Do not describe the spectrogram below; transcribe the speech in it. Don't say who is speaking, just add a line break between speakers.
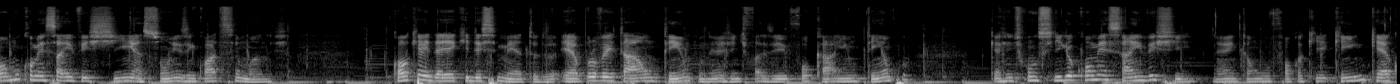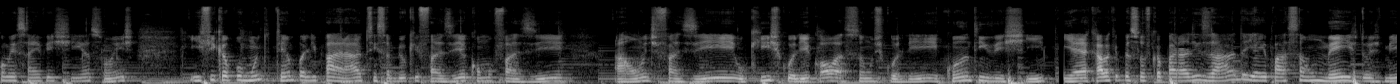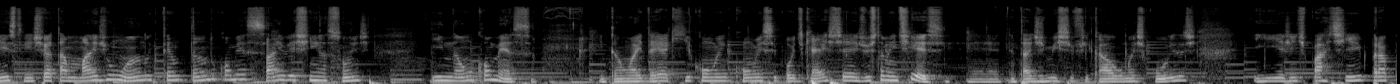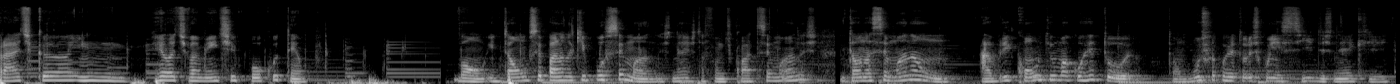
Como começar a investir em ações em quatro semanas? Qual que é a ideia aqui desse método? É aproveitar um tempo, né? A gente fazer focar em um tempo que a gente consiga começar a investir, né? Então o foco aqui é quem quer começar a investir em ações e fica por muito tempo ali parado sem saber o que fazer, como fazer, aonde fazer, o que escolher, qual ação escolher, quanto investir. E aí acaba que a pessoa fica paralisada e aí passa um mês, dois meses, a gente já está mais de um ano tentando começar a investir em ações e não começa. Então a ideia aqui com, com esse podcast é justamente esse: é tentar desmistificar algumas coisas e a gente partir para a prática em relativamente pouco tempo. Bom, então separando aqui por semanas, né? Está falando de quatro semanas. Então na semana 1, um, abrir conta em uma corretora. Então busca corretoras conhecidas, né? Que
